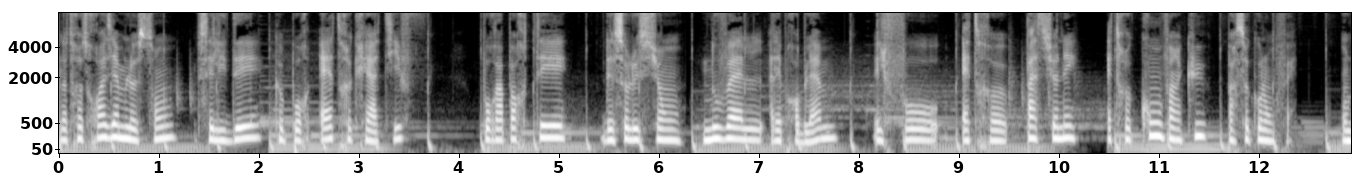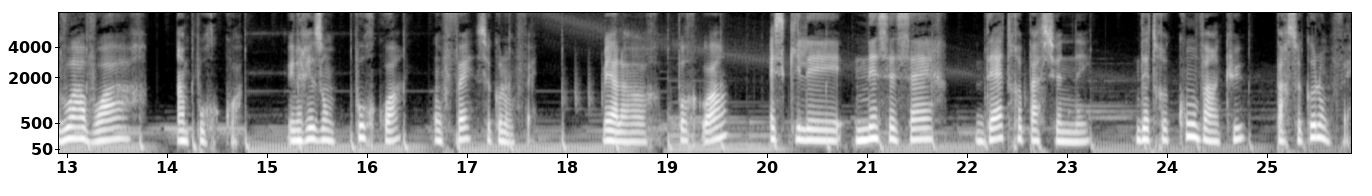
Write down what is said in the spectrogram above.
Notre troisième leçon, c'est l'idée que pour être créatif, pour apporter des solutions nouvelles à des problèmes, il faut être passionné, être convaincu par ce que l'on fait. On doit avoir un pourquoi, une raison pourquoi on fait ce que l'on fait. Mais alors, pourquoi est-ce qu'il est nécessaire d'être passionné, d'être convaincu par ce que l'on fait?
